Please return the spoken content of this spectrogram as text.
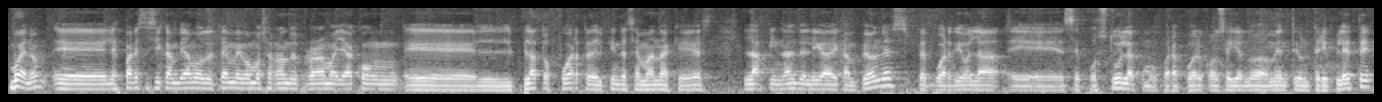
Bueno, eh, ¿les parece si cambiamos de tema y vamos cerrando el programa ya con eh, el plato fuerte del fin de semana que es la final de Liga de Campeones? Pep Guardiola eh, se postula como para poder conseguir nuevamente un triplete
